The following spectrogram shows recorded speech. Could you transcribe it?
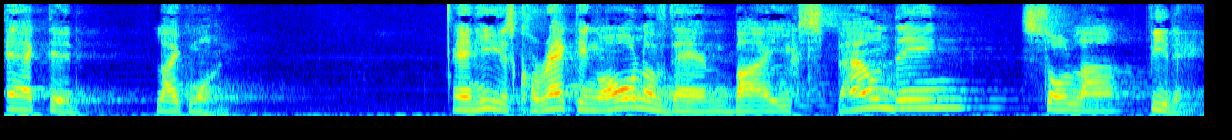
acted like one. And he is correcting all of them by expounding sola fide.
